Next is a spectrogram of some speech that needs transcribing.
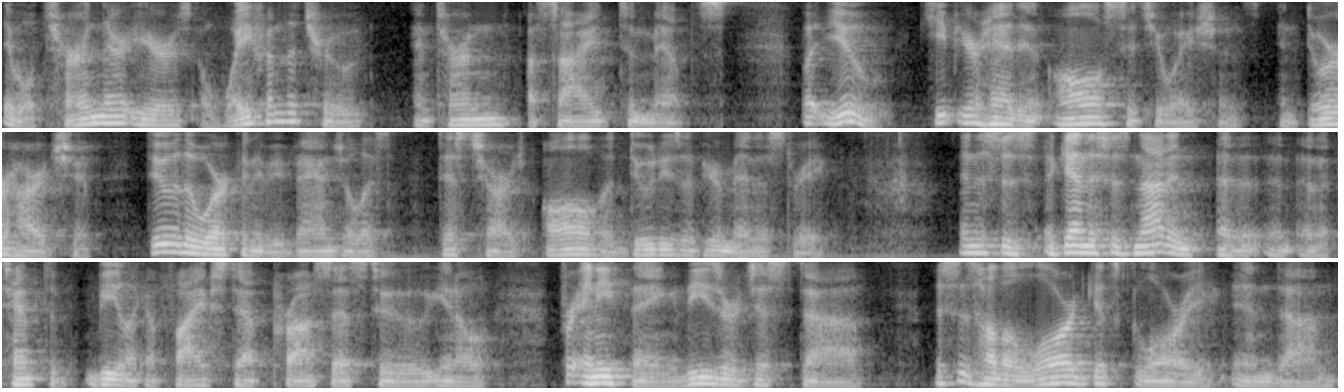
They will turn their ears away from the truth and turn aside to myths. But you, keep your head in all situations, endure hardship, do the work of an evangelist discharge all the duties of your ministry. And this is, again, this is not an, an, an attempt to be like a five step process to, you know, for anything. These are just, uh, this is how the Lord gets glory. And, um,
